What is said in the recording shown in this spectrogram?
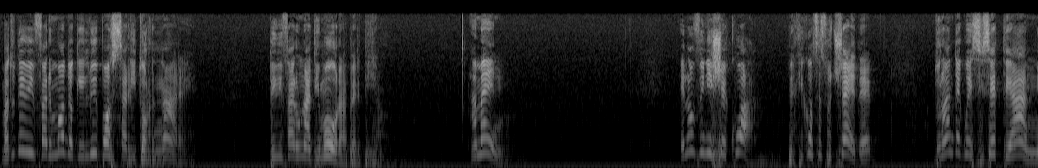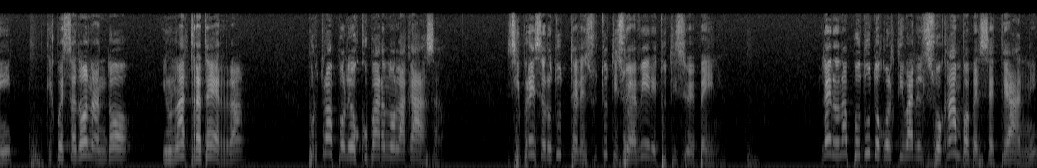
Ma tu devi fare in modo che Lui possa ritornare. Devi fare una dimora per Dio. Amen. E non finisce qua, perché cosa succede? Durante questi sette anni che questa donna andò in un'altra terra, purtroppo le occuparono la casa si presero le, tutti i suoi averi e tutti i suoi beni. Lei non ha potuto coltivare il suo campo per sette anni,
